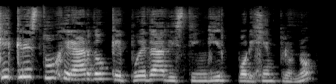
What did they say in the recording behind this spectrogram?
¿Qué crees tú, Gerardo, que pueda distinguir, por ejemplo, ¿no?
